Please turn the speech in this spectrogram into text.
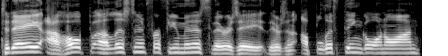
today, I hope uh, listening for a few minutes, there is a there's an uplifting going on.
